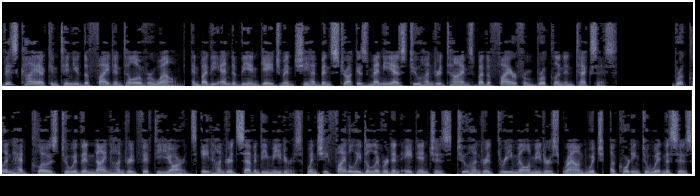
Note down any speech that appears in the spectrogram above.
Vizcaya continued the fight until overwhelmed, and by the end of the engagement she had been struck as many as 200 times by the fire from Brooklyn and Texas. Brooklyn had closed to within 950 yards 870 meters when she finally delivered an 8 inches 203 millimeters round which, according to witnesses,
